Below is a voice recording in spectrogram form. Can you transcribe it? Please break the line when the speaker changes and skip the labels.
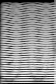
you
